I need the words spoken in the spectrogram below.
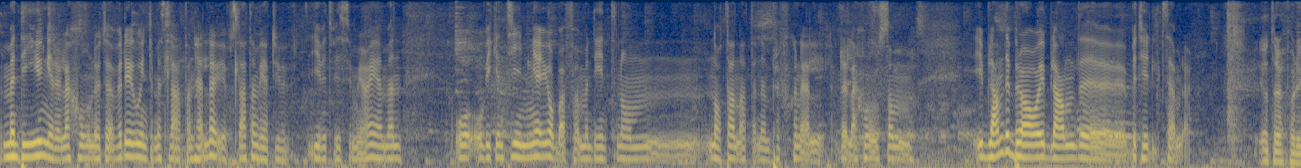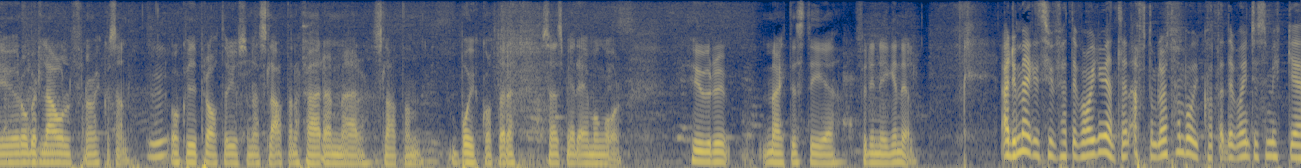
men det är ju ingen relation utöver det och inte med Zlatan heller. Zlatan vet ju givetvis vem jag är men, och, och vilken tidning jag jobbar för men det är inte någon, något annat än en professionell relation som ibland är bra och ibland eh, betydligt sämre. Jag träffade ju Robert Laul för några veckor sedan mm. och vi pratade just om den här Zlatan-affären när Zlatan bojkottade svensk media i många år. Hur märktes det för din egen del? Ja, det märktes ju för att det var ju egentligen Aftonbladet han bojkottade. Det var inte så mycket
